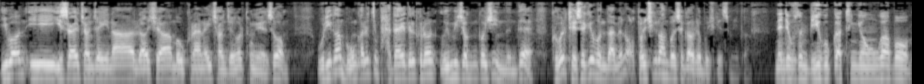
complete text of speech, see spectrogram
이번 이 이스라엘 전쟁이나 러시아 뭐 우크라이나 의 전쟁을 통해서 우리가 뭔가를 좀 받아야 될 그런 의미적인 것이 있는데 그걸 되새겨 본다면 어떤 식으로 한번 생각을 해보시겠습니까? 네, 이제 우선 미국 같은 경우가 뭐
